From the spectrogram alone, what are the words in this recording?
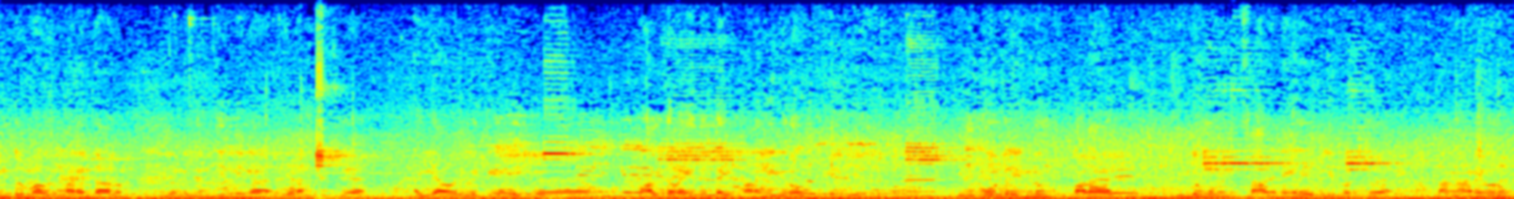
என்றும் அவர் மறைந்தாலும் எங்கள் நெஞ்சில் நீங்க இடம் பிடித்து ஐயா அவர்களுக்கு வாழ்த்த வயதில்லை வணங்குகிறோம். இது போன்ற இன்னும் பல இந்து முன்னணி சாதனைகளை வெளிப்படுத்த நாங்கள் அனைவரும்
